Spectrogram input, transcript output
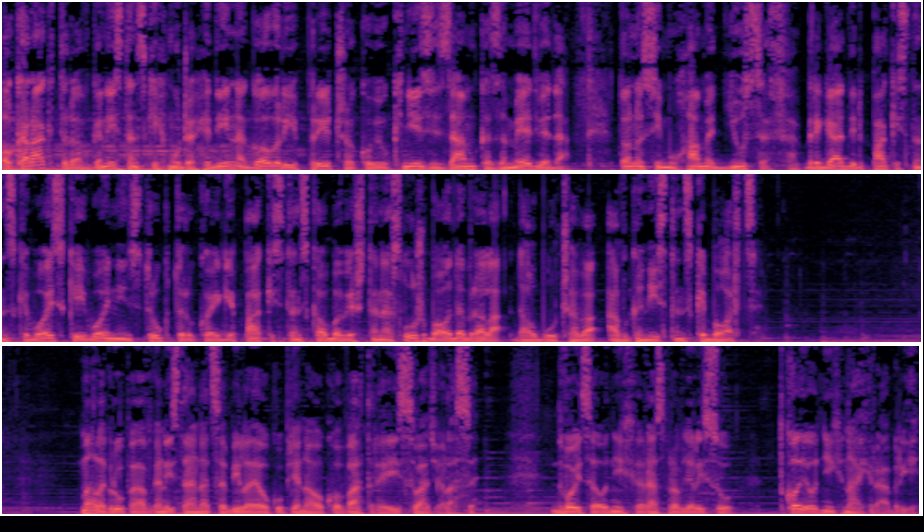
O karakteru afganistanskih muđahedina govori i priča koju u knjizi Zamka za medvjeda donosi Muhamed Jusef, brigadir pakistanske vojske i vojni instruktor kojeg je pakistanska obavještena služba odabrala da obučava afganistanske borce. Mala grupa Afganistanaca bila je okupljena oko vatre i svađala se. Dvojica od njih raspravljali su tko je od njih najhrabriji.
